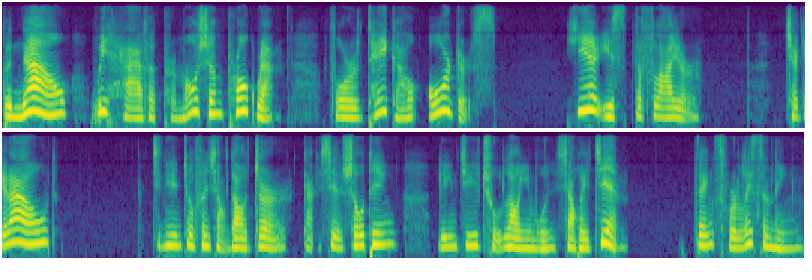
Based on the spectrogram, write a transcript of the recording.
But now we have a promotion program for takeout orders. Here is the flyer. Check it out. 今天就分享到这儿，感谢收听，零基础绕英文，下回见。 Thanks for listening.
